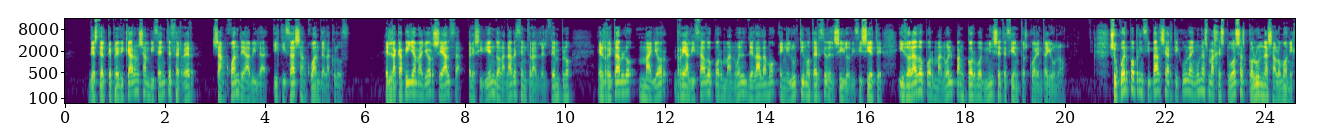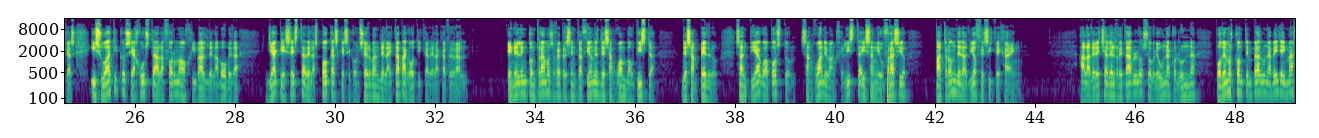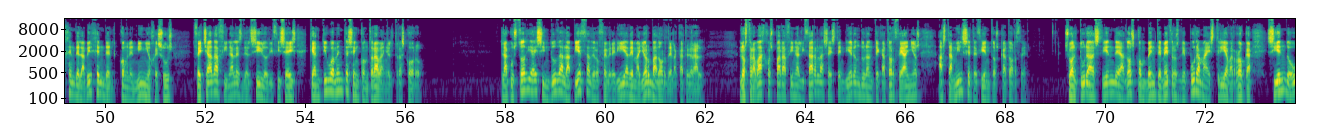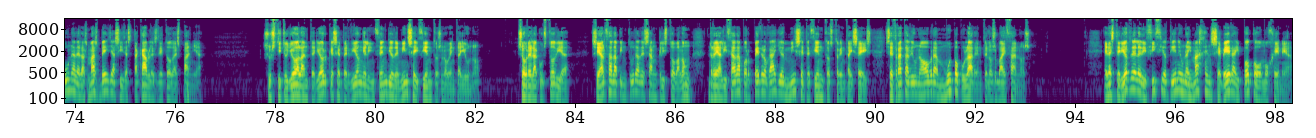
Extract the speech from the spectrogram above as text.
desde el que predicaron San Vicente Ferrer, San Juan de Ávila y quizás San Juan de la Cruz. En la capilla mayor se alza, presidiendo la nave central del templo, el retablo mayor realizado por Manuel del Álamo en el último tercio del siglo XVII y dorado por Manuel Pancorbo en 1741. Su cuerpo principal se articula en unas majestuosas columnas salomónicas y su ático se ajusta a la forma ojival de la bóveda, ya que es esta de las pocas que se conservan de la etapa gótica de la catedral. En él encontramos representaciones de San Juan Bautista, de San Pedro, Santiago Apóstol, San Juan Evangelista y San Eufrasio, patrón de la diócesis de Jaén. A la derecha del retablo, sobre una columna, podemos contemplar una bella imagen de la Virgen con el Niño Jesús, fechada a finales del siglo XVI, que antiguamente se encontraba en el trascoro. La custodia es sin duda la pieza de orfebrería de mayor valor de la catedral. Los trabajos para finalizarla se extendieron durante catorce años hasta 1714. Su altura asciende a dos con veinte metros de pura maestría barroca, siendo una de las más bellas y destacables de toda España. Sustituyó al anterior que se perdió en el incendio de 1691. Sobre la custodia se alza la pintura de San Cristóbalón, realizada por Pedro Gallo en 1736. Se trata de una obra muy popular entre los baezanos. El exterior del edificio tiene una imagen severa y poco homogénea.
